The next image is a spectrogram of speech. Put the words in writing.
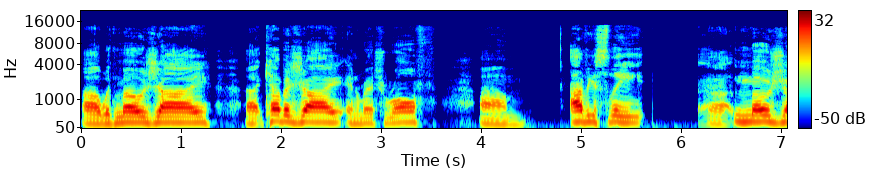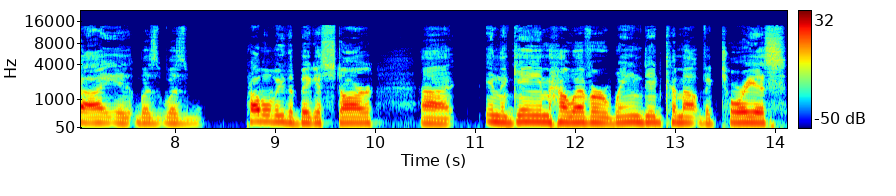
uh, with Mo Jai, uh, Kebba and Rich Rolfe. Um, obviously, uh, Mo was, was probably the biggest star uh, in the game. However, Wayne did come out victorious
